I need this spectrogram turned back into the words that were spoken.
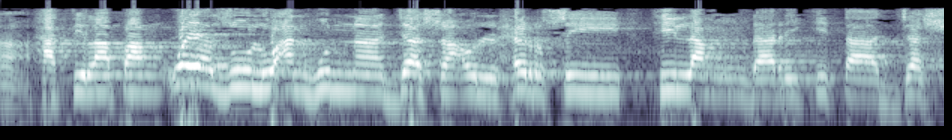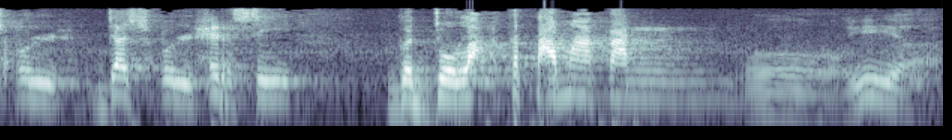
Nah, hati lapang. Wa yazulu anhunna jasaul hirsi. Hilang dari kita jasul jasul hirsi. Gejolak ketamakan. Oh iya.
